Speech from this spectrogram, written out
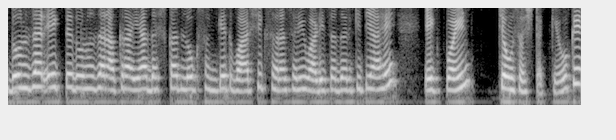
दोन हजार एक ते दोन हजार अकरा या दशकात लोकसंख्येत वार्षिक सरासरी वाढीचा दर किती आहे? एक पॉईंट चौसष्ट टक्के. Okay?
